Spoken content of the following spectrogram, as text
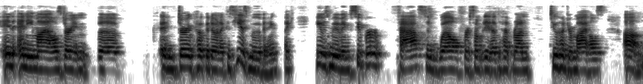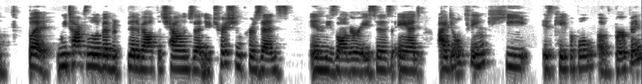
in any miles during the and during Cocodona because he is moving. Like he was moving super fast and well for somebody that had run 200 miles. Um, but we talked a little bit, bit about the challenge that nutrition presents in these longer races, and I don't think he is capable of burping.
